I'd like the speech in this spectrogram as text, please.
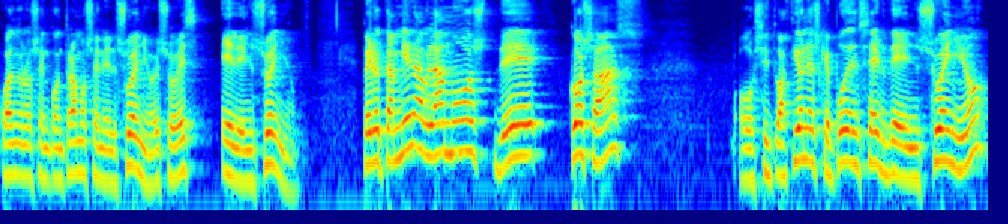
cuando nos encontramos en el sueño, eso es el ensueño. Pero también hablamos de cosas o situaciones que pueden ser de ensueño,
